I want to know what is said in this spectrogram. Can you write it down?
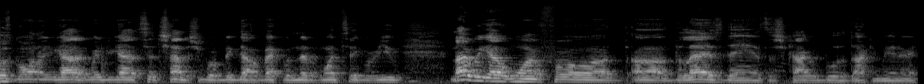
what's going on? You got it. what you got to China Super Big Dog back with another one take review. Now we got one for uh, The Last Dance, the Chicago Bulls documentary.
